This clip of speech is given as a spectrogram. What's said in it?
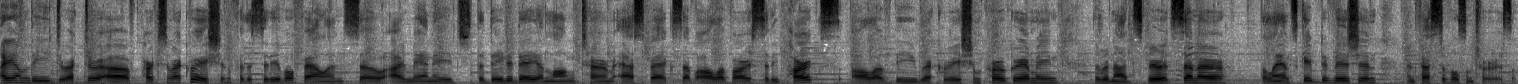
I am the Director of Parks and Recreation for the City of O'Fallon, so I manage the day-to-day -day and long-term aspects of all of our city parks, all of the recreation programming, the Renaud Spirit Center, the Landscape Division, and festivals and tourism.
